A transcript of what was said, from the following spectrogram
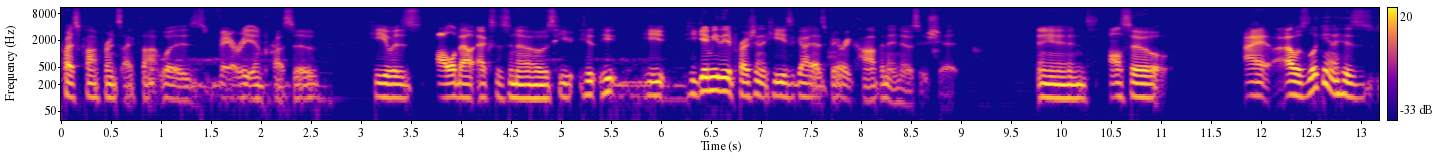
press conference I thought was very impressive. He was all about X's and O's. He he he he, he gave me the impression that he's a guy that's very confident and knows his shit. And also, I I was looking at his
